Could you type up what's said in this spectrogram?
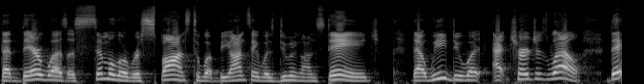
that there was a similar response to what Beyonce was doing on stage that we do at church as well. They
